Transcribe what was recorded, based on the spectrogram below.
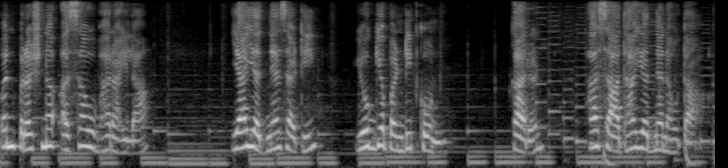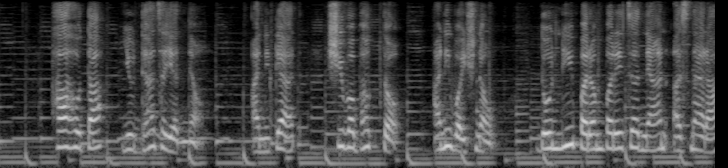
पण प्रश्न असा उभा राहिला या यज्ञासाठी योग्य पंडित कोण? कारण हा साधा यज्ञ नव्हता. हा होता युद्धाचा यज्ञ आणि त्यात शिवभक्त आणि वैष्णव दोन्ही परंपरेचं ज्ञान असणारा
